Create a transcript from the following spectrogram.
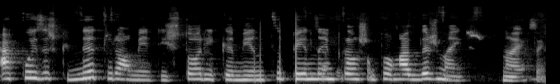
há coisas que naturalmente, historicamente, pendem para, os, para o lado das mães, não é? Sim.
